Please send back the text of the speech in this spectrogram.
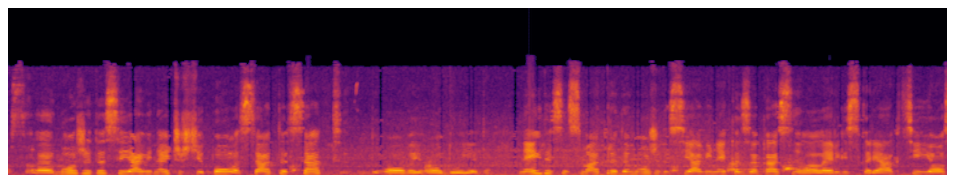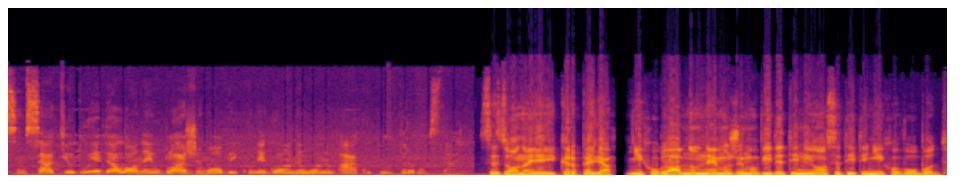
osa? E, može da se javi najčešće pola sata, sat ovaj, od ujeda. Negde se smatra da može da se javi neka zakasnila alergijska reakcija i 8 sati od ujeda, ali ona je u blažem obliku nego ona u onom akutnom prvom stanju. Sezona je i krpelja. Njih uglavnom ne možemo videti ni osetiti njihov ubod.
